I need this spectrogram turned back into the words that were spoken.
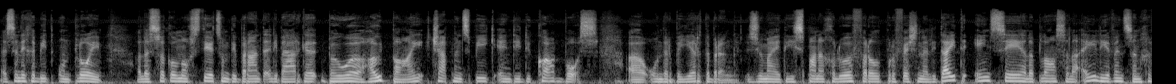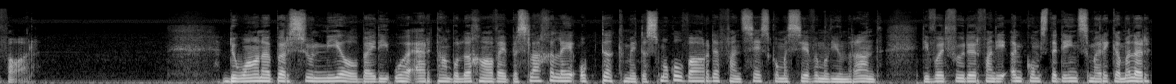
is in die gebied ontplooi. Hulle sukkel nog steeds om die brand in die berge Boue Houtbaai, Chapman's Peak en die Ducat Bos uh, onder beheer te bring. Zuma het die spanne geloof vir hul professionaliteit en sê hulle plaas hulle eie lewens in gevaar. Douane personeel by die OR Tambo lughawe het beslag gelê op tik met 'n smokkelwaarde van 6,7 miljoen rand. Die woordvoerder van die inkomste diens, Marika Miller,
